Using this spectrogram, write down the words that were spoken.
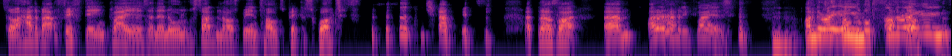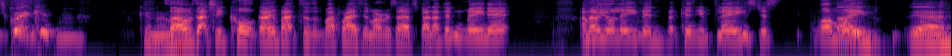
So I had about 15 players, and then all of a sudden I was being told to pick a squad. Champions. And I was like, um, I don't have any players. Under just told them all 18s, under off. 18s, quick. So I was actually caught going back to the, my players in my reserves, going, I didn't mean it. I know you're leaving, but can you please just one Stay- week Yeah.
